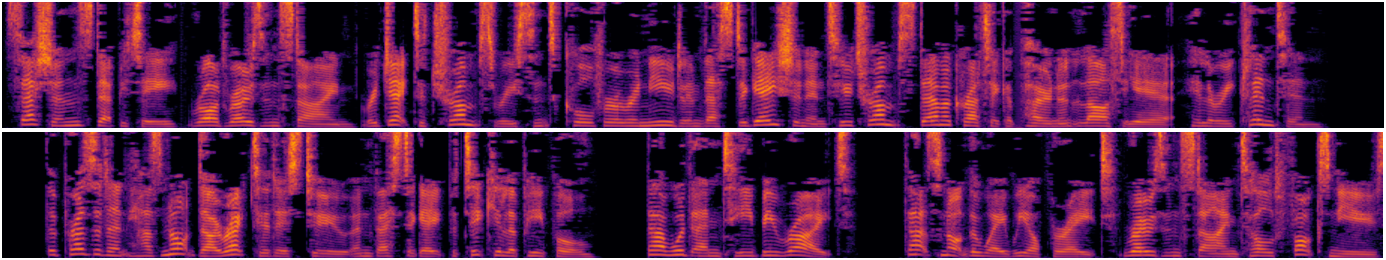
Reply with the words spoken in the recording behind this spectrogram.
Sessions deputy, Rod Rosenstein, rejected Trump's recent call for a renewed investigation into Trump's Democratic opponent last year, Hillary Clinton. The president has not directed us to investigate particular people. That would NT be right. That's not the way we operate, Rosenstein told Fox News.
